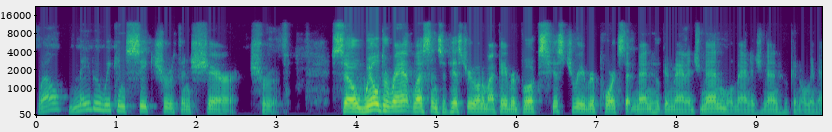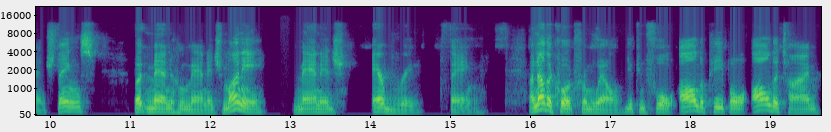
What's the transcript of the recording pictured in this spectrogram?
Well, maybe we can seek truth and share truth. So, Will Durant, Lessons of History, one of my favorite books. History reports that men who can manage men will manage men who can only manage things, but men who manage money manage everything. Another quote from Will You can fool all the people all the time,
